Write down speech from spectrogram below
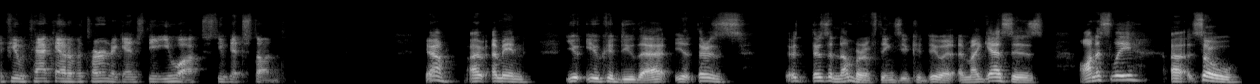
if you attack out of a turn against the Ewoks, you get stunned. Yeah, I, I mean, you you could do that. There's there, there's a number of things you could do it, and my guess is honestly, uh, so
